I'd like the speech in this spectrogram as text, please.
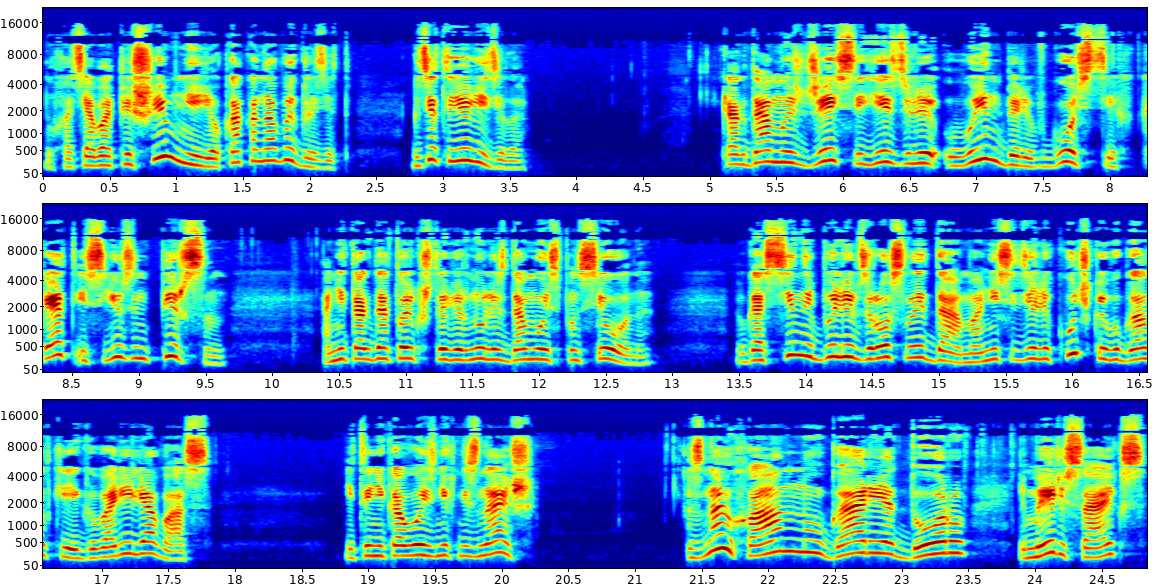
Ну, хотя бы опиши мне ее, как она выглядит. Где ты ее видела?» Когда мы с Джесси ездили в Уинбери в гости Кэт и Сьюзен Пирсон, они тогда только что вернулись домой из пансиона — в гостиной были взрослые дамы, они сидели кучкой в уголке и говорили о вас. И ты никого из них не знаешь? Знаю Ханну, Гарри, Дору и Мэри Сайкс.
